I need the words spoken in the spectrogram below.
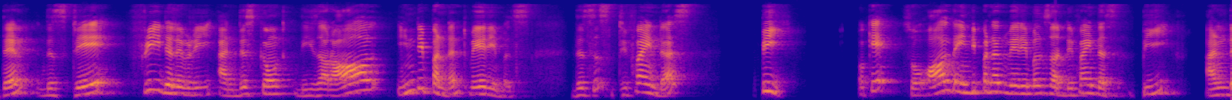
Then this day, free delivery and discount, these are all independent variables. This is defined as P. Okay, so all the independent variables are defined as P and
